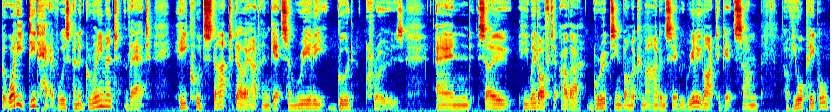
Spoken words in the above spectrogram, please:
but what he did have was an agreement that he could start to go out and get some really good crews. And so he went off to other groups in Bomber Command and said, We'd really like to get some of your people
